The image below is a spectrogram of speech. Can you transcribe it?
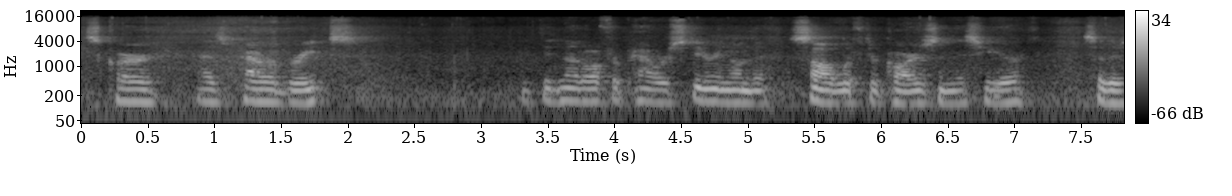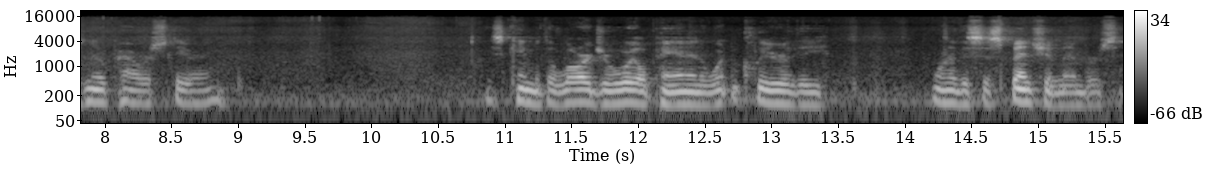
This car has power brakes. It did not offer power steering on the solid lifter cars in this year, so there's no power steering. This came with a larger oil pan and it wouldn't clear the one of the suspension members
